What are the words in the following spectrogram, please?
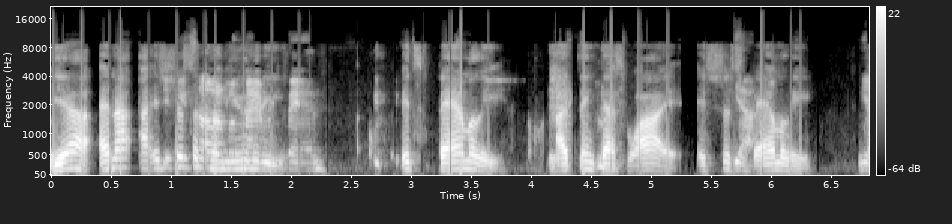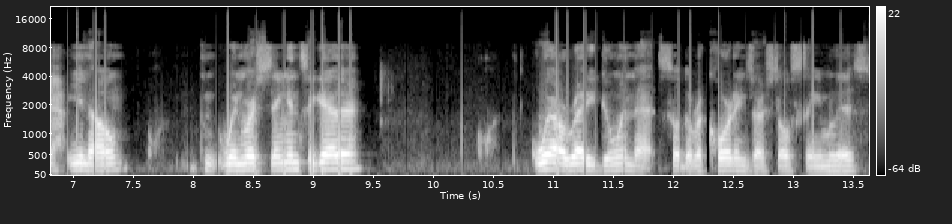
Yeah. And I, I, it's did just a community. Fan? It's family. I think that's why. It's just Yeah. family. Yeah. You know, when we're singing together, we're already doing that. So the recordings are so seamless.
